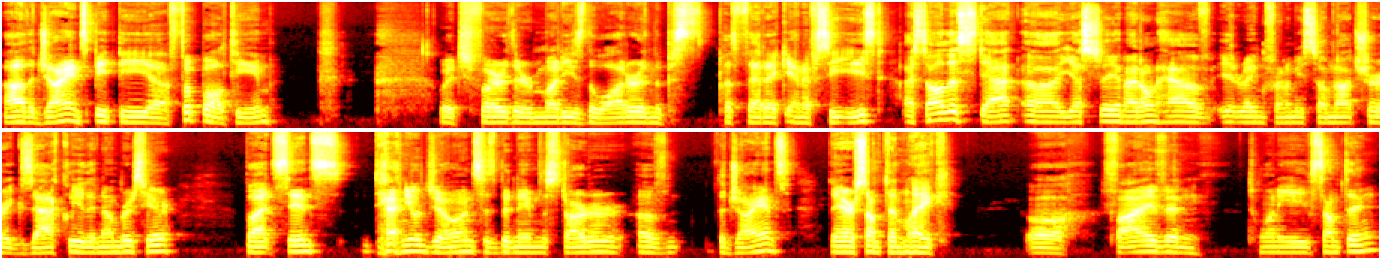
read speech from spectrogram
Uh, the Giants beat the uh, football team, which further muddies the water in the p- pathetic NFC East. I saw this stat uh, yesterday, and I don't have it right in front of me, so I'm not sure exactly the numbers here. But since Daniel Jones has been named the starter of the Giants, they are something like oh, five and twenty something,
